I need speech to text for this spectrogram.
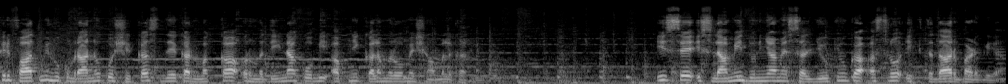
फिर फातमी हुक्मरानों को शिकस्त देकर मक्का और मदीना को भी अपनी कलमरों में शामिल कर लिया। इससे इस्लामी दुनिया में सलजूकियों का असर इकतदार बढ़ गया।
